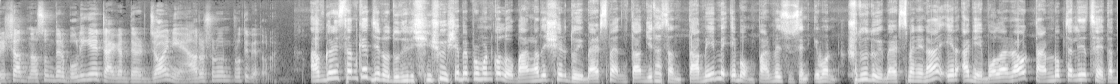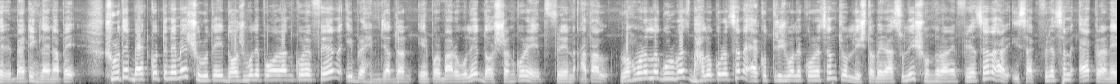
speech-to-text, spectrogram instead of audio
রিশাদ নাসুমদের বোলিংয়ে টাইগারদের জয় নিয়ে আরও শুনুন প্রতিবেদনা। আফগানিস্তানকে যেন দুধের শিশু হিসেবে প্রমাণ করল বাংলাদেশের দুই ব্যাটসম্যান তানজিদ হাসান তামিম এবং পারভেজ হোসেন ইমন। শুধু দুই ব্যাটসম্যানই না, এর আগে বলাররাও তাণ্ডব চালিয়েছে তাদের ব্যাটিং লাইন আপে শুরুতে ব্যাট করতে নেমে শুরুতেই দশ বলে পনেরো রান করে ফেরেন ইব্রাহিম জাদরান, এরপর বারো বলে দশ রান করে ফেরেন আতাল। রহমানুল্লাহ গুরবাজ ভালো করেছেন, একত্রিশ বলে করেছেন চল্লিশ, তবে রাসুলি শূন্য রানে ফিরেছেন আর ইসাক ফিরেছেন এক রানে।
